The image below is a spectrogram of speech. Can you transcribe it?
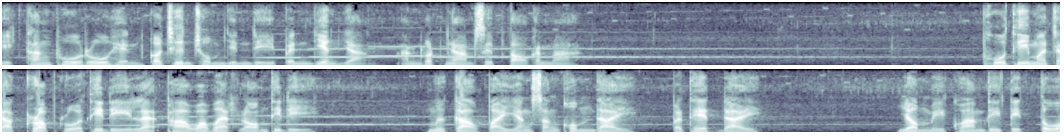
อีกทั้งผู้รู้เห็นก็ชื่นชมยินดีเป็นเยี่ยงอย่างอันงดงามสืบต่อกันมา ผู้ที่มาจากครอบครัวที่ดีและภาวะแวดล้อมที่ดี เมื่อก้าวไปยังสังคมใด ประเทศใด ย่อมมีความดีติดตัว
